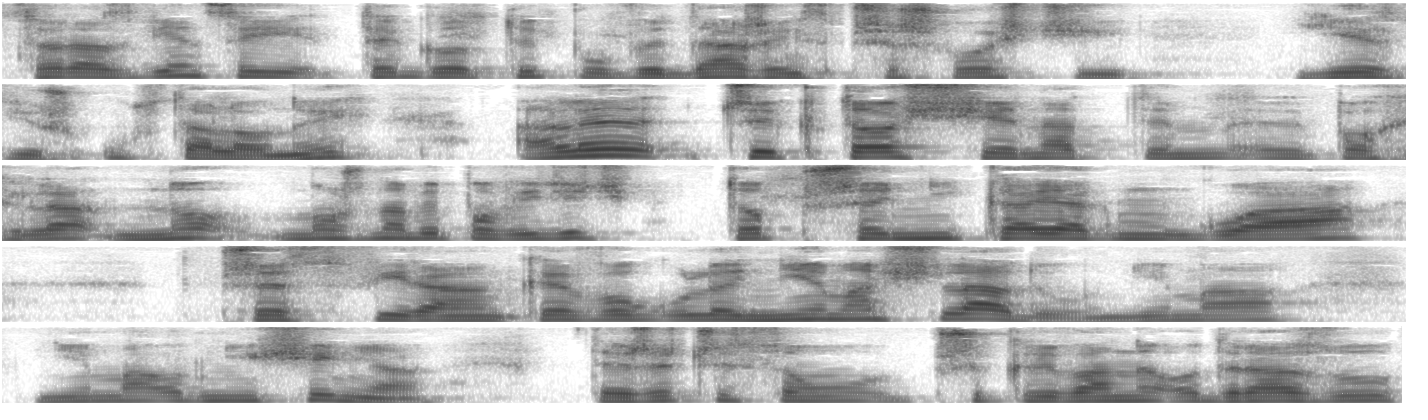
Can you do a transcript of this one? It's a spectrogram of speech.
coraz więcej tego typu wydarzeń z przeszłości jest już ustalonych, ale czy ktoś się nad tym y, pochyla? No, można by powiedzieć, to przenika jak mgła przez firankę w ogóle nie ma śladu, nie ma, nie ma odniesienia. Te rzeczy są przykrywane od razu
